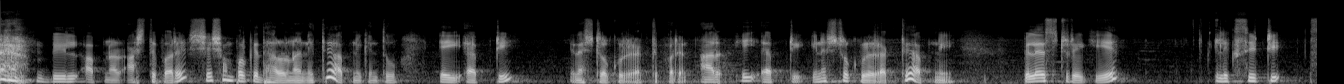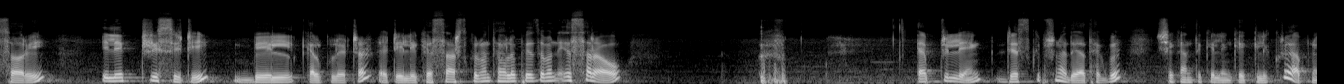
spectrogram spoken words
বিল আপনার আসতে পারে সে সম্পর্কে ধারণা নিতে আপনি কিন্তু এই অ্যাপটি ইনস্টল করে রাখতে পারেন। আর এই অ্যাপটি ইনস্টল করে রাখতে আপনি প্লে স্টোরে গিয়ে electricity, sorry electricity bill calculator এটি লিখে সার্চ করবেন, তাহলে পেয়ে যাবেন। এছাড়াও অ্যাপটি লিঙ্ক ডেসক্রিপশনে দেওয়া থাকবে। সেখান থেকে লিঙ্কে ক্লিক করে আপনি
